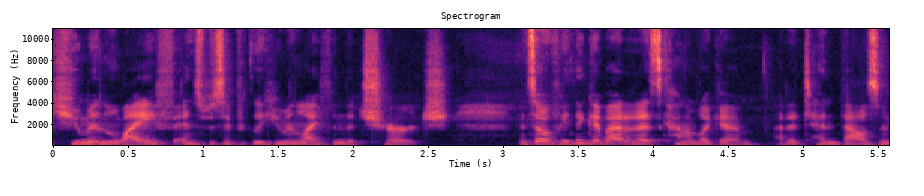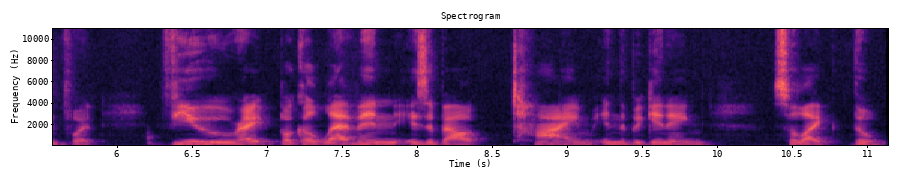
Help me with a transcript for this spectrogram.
human life and specifically human life in the church. And so if we think about it as kind of like a at a 10,000 foot view, right? Book 11 is about time in the beginning. So like the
